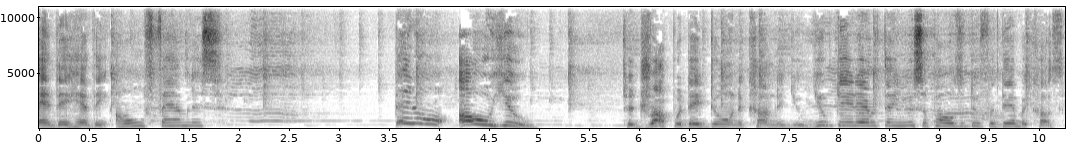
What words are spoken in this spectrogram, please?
and they have their own families, they don't owe you to drop what they doing to come to you. You did everything you're supposed to do for them because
